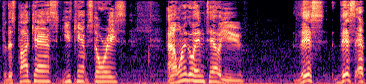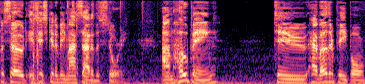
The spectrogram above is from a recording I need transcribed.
for this podcast, Youth Camp Stories. And I want to go ahead and tell you this this episode is just going to be my side of the story. I'm hoping to have other people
